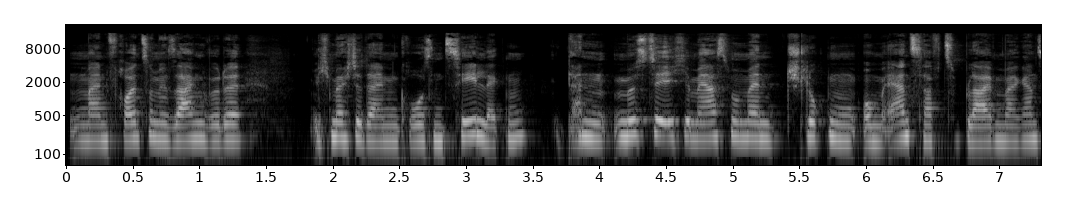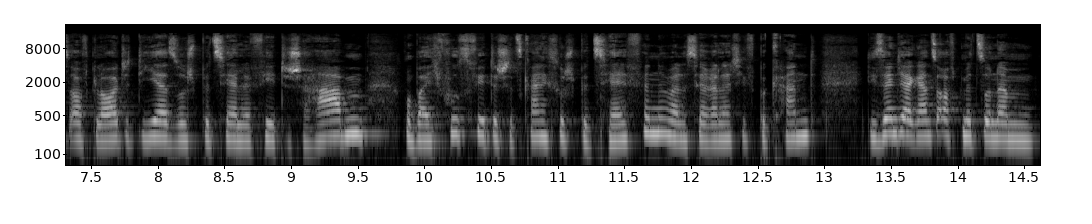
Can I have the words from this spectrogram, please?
mein Freund zu mir sagen würde, ich möchte deinen großen Zeh lecken, dann müsste ich im ersten Moment schlucken, um ernsthaft zu bleiben, weil ganz oft Leute, die ja so spezielle Fetische haben, wobei ich Fußfetisch jetzt gar nicht so speziell finde, weil das ist ja relativ bekannt, die sind ja ganz oft mit so einem,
